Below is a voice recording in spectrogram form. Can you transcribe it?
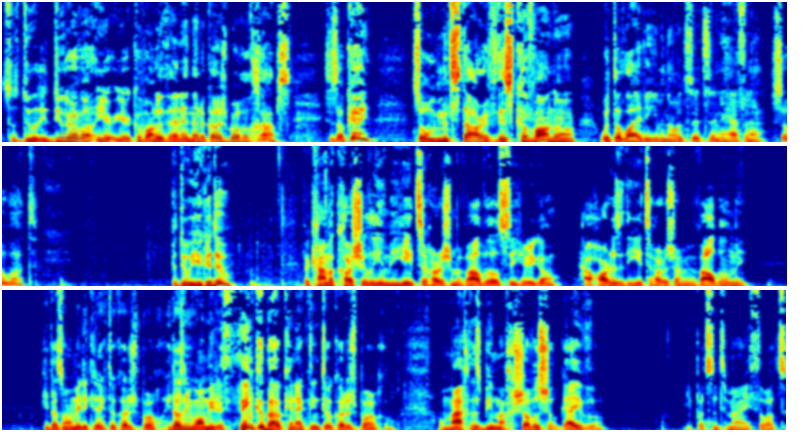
So do do your your, your kavana then, and then a Kaddish Baruch chaps. He says, okay. So we mitzvah if this kavana with the lighting, even though it's it's in half an hour. So what? But do what you could do. V'kama kashali and yetzer harashim evalvel. See, here you go. How hard is it? The yetzer harashim evalvel me. He doesn't want me to connect to a Kaddish Baruch Hu. He doesn't even want me to think about connecting to a Kaddish Baruch Hu. Umachnas bi machshavas shel gaiva. He puts into my thoughts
